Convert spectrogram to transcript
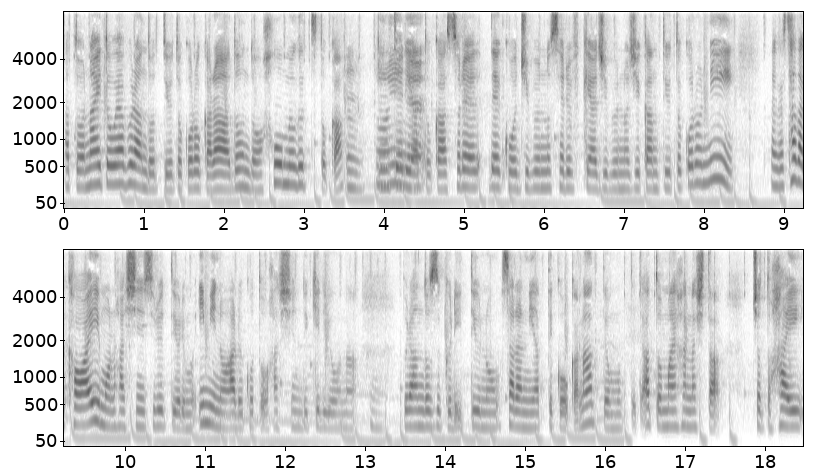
あとはナイトウェアブランドっていうところからどんどんホームグッズとか、うん。インテリアとかそれでこう自分のセルフケア自分の時間っていうところになんかただ可愛いもの発信するっていうよりも意味のあることを発信できるようなブランド作りっていうのをさらにやっていこうかなって思っててあと前話したちょっとハイ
